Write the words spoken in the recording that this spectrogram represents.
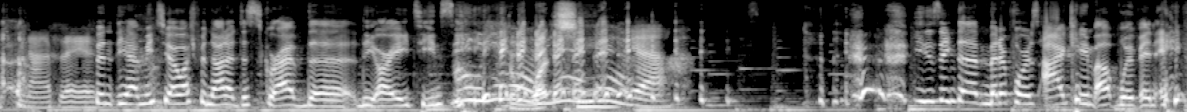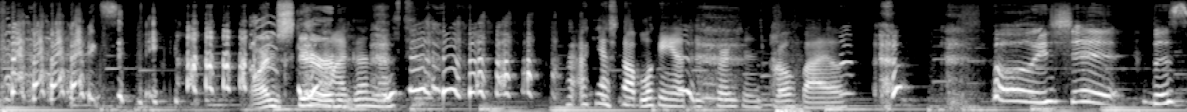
watched Banana play it. Fin- yeah, me too. I watched Banana describe the the R18 scene. The what scene? Yeah. Using the metaphors I came up with in Apex. I'm scared. Oh my goodness. I I can't stop looking at this person's profile. Holy shit! This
